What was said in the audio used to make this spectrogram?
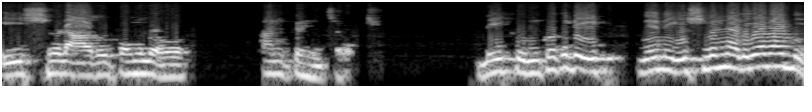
ఈశ్వరుడు ఆ రూపంలో అనుగ్రహించవచ్చు. మీకు ఇంకొకటి నేను ఈశ్వరుని అడిగేవాడిని.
